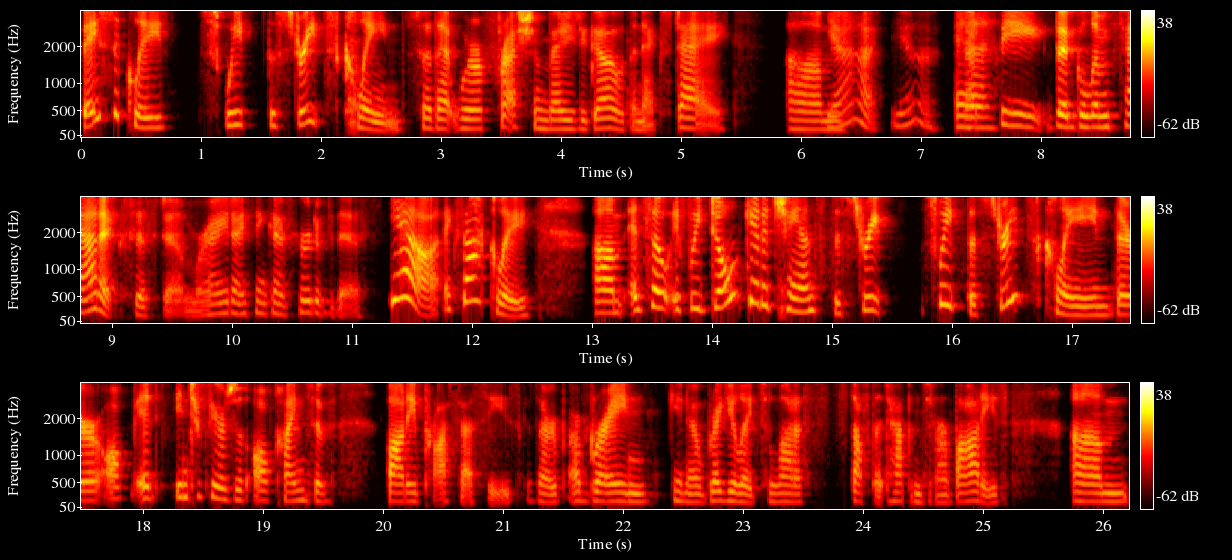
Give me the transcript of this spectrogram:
basically sweep the streets clean so that we're fresh and ready to go the next day. Um, yeah, yeah. That's the the glymphatic system, right? I think I've heard of this. Yeah, exactly. Um, and so if we don't get a chance to street sweep the streets clean, there all it interferes with all kinds of body processes because our, our brain, you know, regulates a lot of stuff that happens in our bodies. Um,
